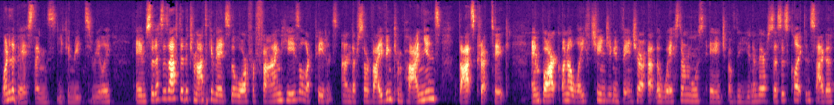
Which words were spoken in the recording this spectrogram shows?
one of the best things you can read, really. Um, so this is after the traumatic events of the war for Phang, Hazel, her parents, and their surviving companions. That's cryptic. Embark on a life changing adventure at the westernmost edge of the universe. This is collecting saga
